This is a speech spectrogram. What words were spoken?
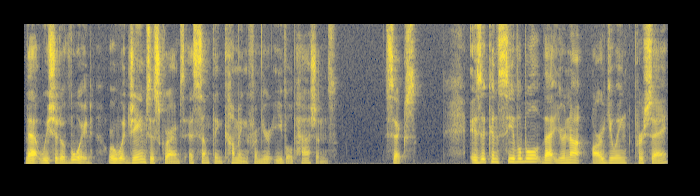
that we should avoid, or what James describes as something coming from your evil passions? 6. Is it conceivable that you're not arguing per se,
